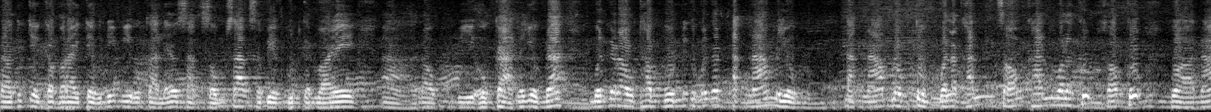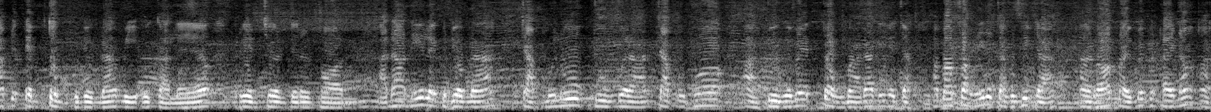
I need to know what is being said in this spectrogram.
เราต้องเจอกับอะไรแต่วันนี้มีโอกาสแล้วสั่งสมสร้างเสบียงบุญกันไว้อ่าเรามีโอกาสนะโยมนะ เหมือนกับเราทำบุญนี่ก็เหมือนกันตักน้ำนะโยมตักน้ำลงตุ่มวันละคันสองคันวันละครึ่งสองครึ่งกว่าน้ำจะเต็มตุ่มคุณโยมนะมีโอกาสแล้ว เรียนเชิญเจริญพรอ่าด้านนี้เลยคุณโยมนะ จับมือลูกจูงมือหลานจับมือพ่ออ่าจูงมือแม่ตรงมาด้านนี้เลยจ้ะเอามาฝั่งนี้เลยจ้ะคุณพี่จ๋าอ่าร้อนหน่อยไม่เป็นไรเนาะอ่า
